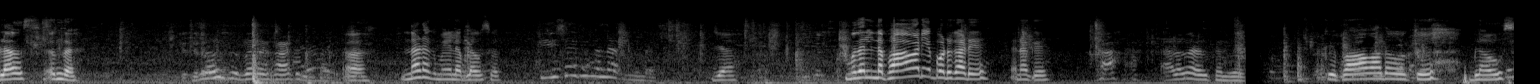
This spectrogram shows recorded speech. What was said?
ப்ளவுஸ் எங்க? என்னடக்கு மேலே ப்ளவுஸு முதல்ல இந்த பாவாடையை போட்டு காடு எனக்கு. ஓகே பாவாடை ஓகே ப்ளவுஸ்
